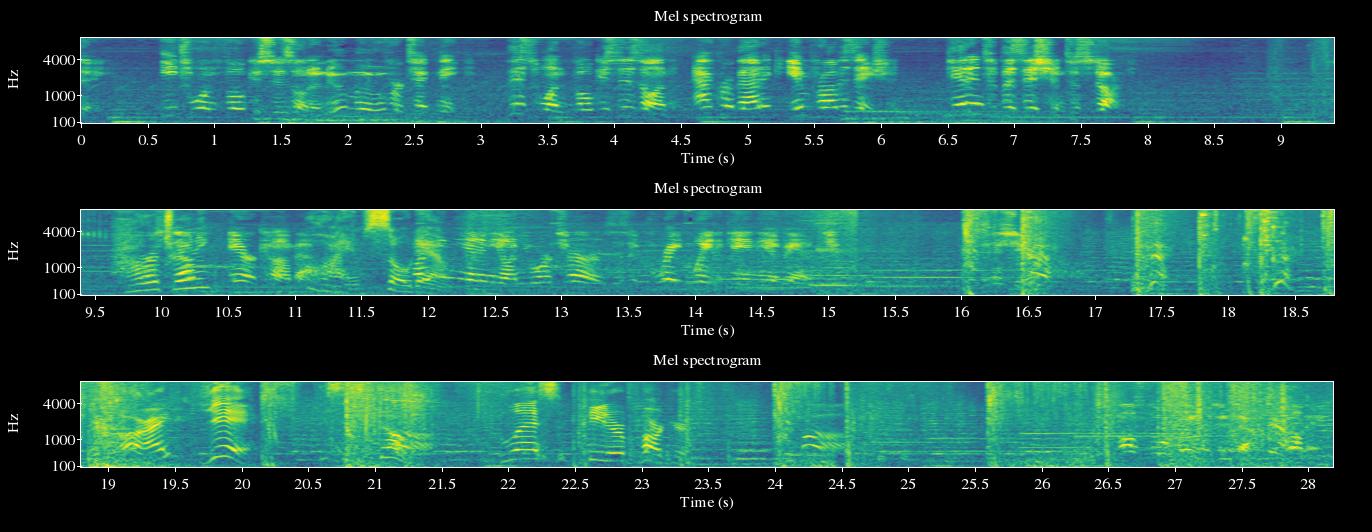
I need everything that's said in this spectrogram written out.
City. Each one focuses on a new move or technique. This one focuses on acrobatic improvisation. Get into position to start. Hollow First up, training? air combat. Oh, I am so Fighting down. the enemy on your terms is a great way to gain the advantage. Initiate. All right, yeah. This is dope. Bless Peter Parker. Hostile range is out. Coming.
